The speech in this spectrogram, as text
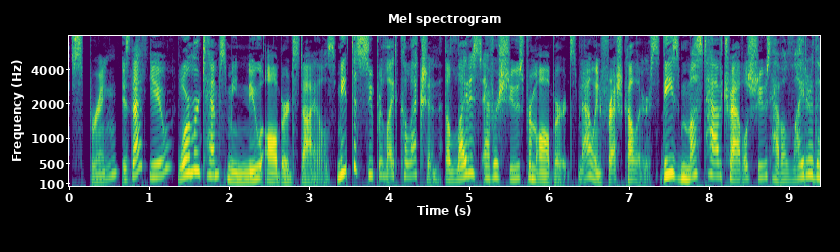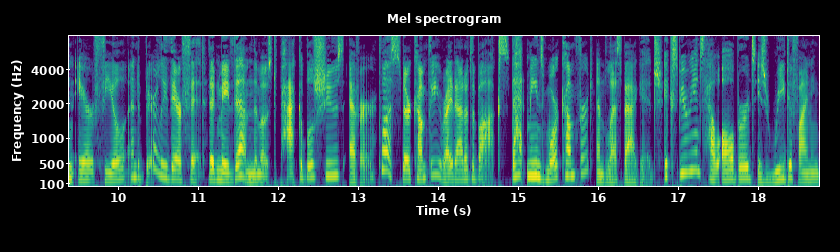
Spring? Is that you? Warmer temps mean new Allbirds styles. Meet the Superlight Collection, the lightest ever shoes from Allbirds, now in fresh colors. These must have travel shoes have a lighter than air feel and barely there fit that made them the most packable shoes ever. Plus, they're comfy right out of the box. That means more comfort and less baggage. Experience how Allbirds is redefining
